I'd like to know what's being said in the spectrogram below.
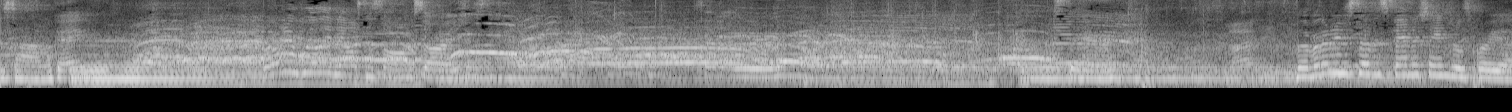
this time, okay? We're gonna do Willie Nelson song, sorry. Just said that weird. It's there. But we're gonna do Seven Spanish Angels for you.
